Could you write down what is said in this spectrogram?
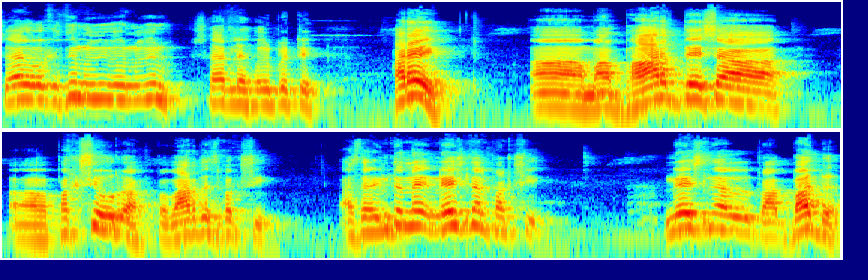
సరే ఒక తిను నువ్వు తిను సరేలే వదిలిపెట్టి. అరే మా భారతదేశ పక్షి ఎవరురా? భారతదేశ పక్షి. అసలు ఇంటర్నే నేషనల్ పక్షి. National bird.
